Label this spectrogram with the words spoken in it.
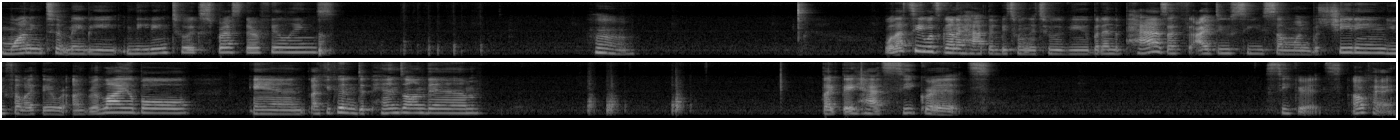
Wanting to maybe needing to express their feelings. Hmm. Well, let's see what's going to happen between the two of you. But in the past, I, I do see someone was cheating. You felt like they were unreliable and like you couldn't depend on them. Like they had secrets. Secrets. Okay.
